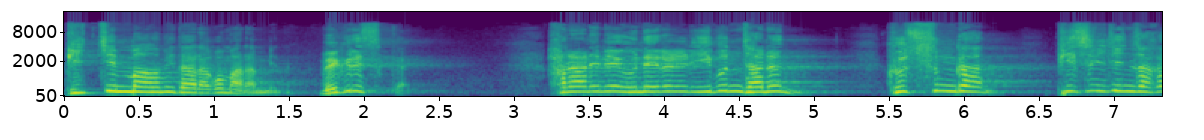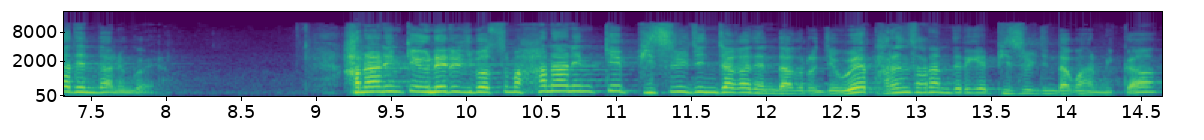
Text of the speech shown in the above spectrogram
빚진 마음이다라고 말합니다. 왜 그랬을까요? 하나님의 은혜를 입은 자는 그 순간 빚을 진 자가 된다는 거예요. 하나님께 은혜를 입었으면 하나님께 빚을 진 자가 된다 그런지 왜 다른 사람들에게 빚을 진다고 합니까?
